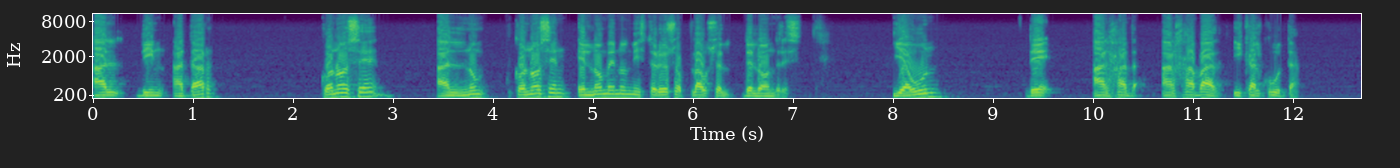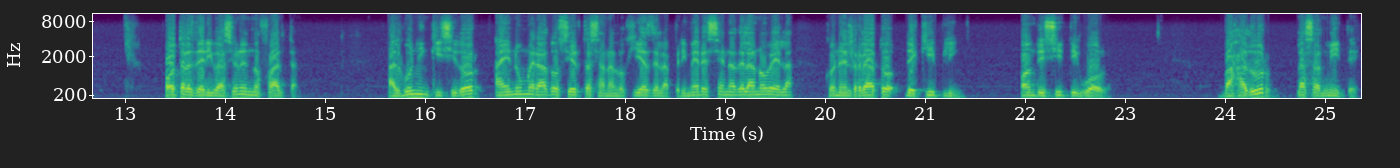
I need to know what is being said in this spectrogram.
al-Din Atar, conocen al, conocen el no menos misterioso aplauso de Londres y aún de Al-Jabad y Calcuta. Otras derivaciones no faltan. Algún inquisidor ha enumerado ciertas analogías de la primera escena de la novela con el relato de Kipling, On the City Wall. Bahadur las admite,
